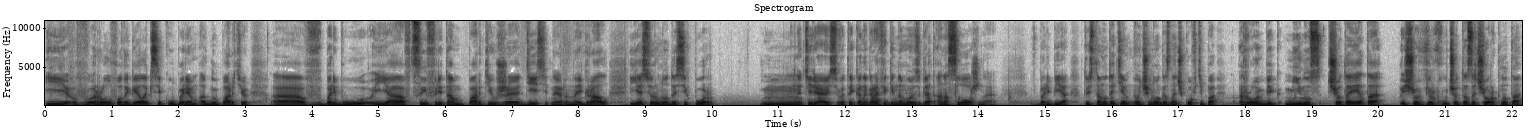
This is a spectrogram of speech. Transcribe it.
И в Roll for the Galaxy кубарем одну партию. А в борьбу я в цифре там партий уже 10, наверное, наиграл. И я все равно до сих пор м- теряюсь в этой иконографике. На мой взгляд, она сложная в борьбе. То есть там вот эти очень много значков, типа ромбик, минус, что-то это, еще вверху что-то зачеркнуто.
